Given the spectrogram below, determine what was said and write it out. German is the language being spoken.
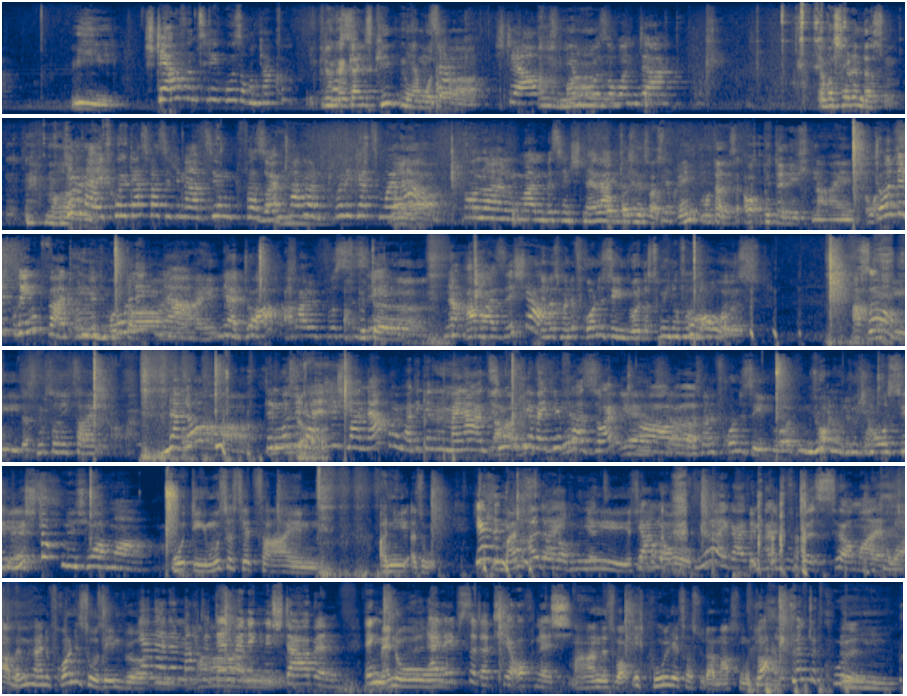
Wie? Steh auf und zieh die Hose runter, komm. Ich bin doch kein kleines Kind mehr, Mutter. Zack. Steh auf, Ach, zieh die Mann. Hose runter. Ja, was soll denn das? Mann. Ja, na, ich hol das, was ich in der Erziehung versäumt habe, hol ich jetzt mal Na ja. nach. Oh nein, mal ein bisschen schneller. Ob das jetzt was bringt, Mutter, das auch bitte nicht. Nein. Oh, Und es bringt was. Und Hm, es Mutter, ich nach. nein. Ja doch, aber das wirst du bitte. sehen. Na, aber sicher. Wenn das meine Freunde sehen würden, das tue ich noch vom Haus. Ach, So. Mutti, das muss doch nicht sein. Na doch, Ja. den muss ich da endlich mal nachholen, was ich in meiner Erziehung hier bei dir versäumt jetzt, Ja, wenn habe. das meine Freunde sehen würden. Ja, du mich aussiehst. mich doch nicht, hör mal. Mutti, muss das jetzt sein? Ah, nee, also. Ja, ich in meinem Alter noch nee, jetzt ja, aber noch- auch. Ja, egal, wie alt du bist, hör mal. Ja, wenn meine Freunde so sehen würden. Ja, na, dann mach das denn, wenn ich nicht da bin. Denk, Menno. erlebst du das hier auch nicht. Mann, das ist überhaupt nicht cool jetzt, was du da machst, Mutti. Doch, ich finde das cool.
